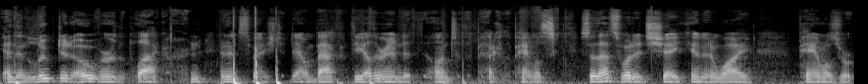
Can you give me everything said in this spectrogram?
and then looped it over the black iron and then smashed it down back at the other end onto the back of the panels. So that's what it's shaken and why panels were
